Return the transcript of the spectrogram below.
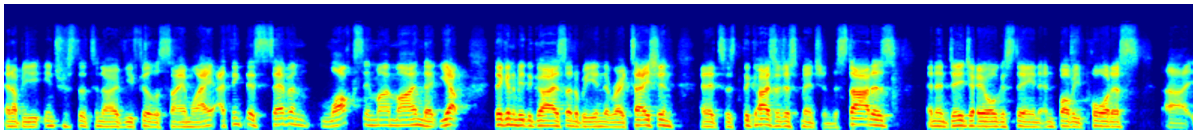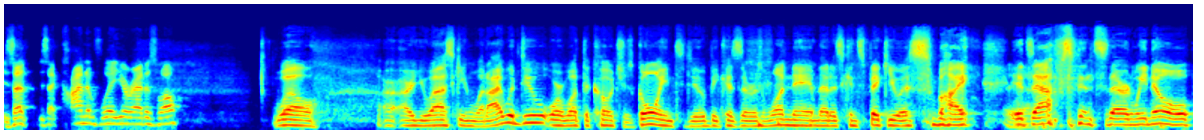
and I'll be interested to know if you feel the same way. I think there's seven locks in my mind that, yep, they're going to be the guys that'll be in the rotation. And it's just, the guys I just mentioned, the starters, and then DJ Augustin and Bobby Portis. Uh, is that is that kind of where you're at as well? Well, are, are, you asking what I would do or what the coach is going to do? Because there is one name that is conspicuous by yeah. its absence there, and we know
